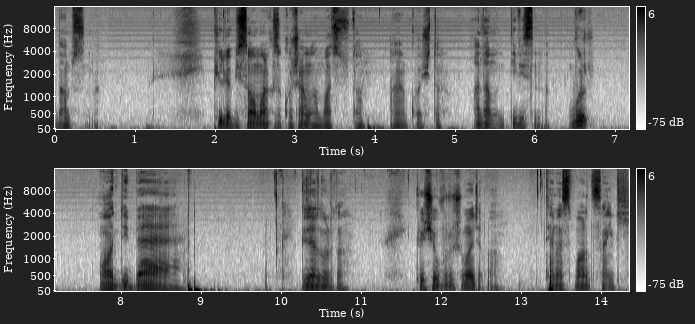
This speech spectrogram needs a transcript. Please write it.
Adamsın lan. Pilo bir savunma arkası koşar mı lan Batistuta? Anam koştu. Adamın dibisin lan. Vur. Hadi be. Güzel vurdu. Köşe vuruşu mu acaba? Temas vardı sanki.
